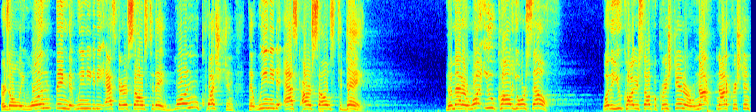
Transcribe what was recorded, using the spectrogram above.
There's only one thing that we need to be asking ourselves today. One question that we need to ask ourselves today. No matter what you call yourself, whether you call yourself a Christian or not, not a Christian,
